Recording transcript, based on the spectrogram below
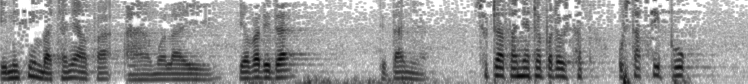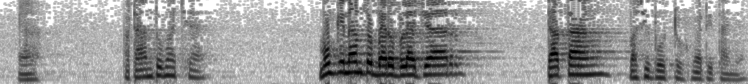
ini sih bacanya apa?" Ah, mulai ya apa tidak? Ditanya. Sudah tanya pada Ustaz. Ustaz sibuk. Ya. Pada antum aja. Mungkin antum baru belajar, datang masih bodoh nggak ditanya.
